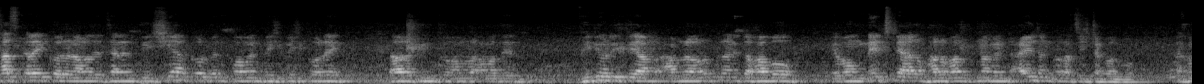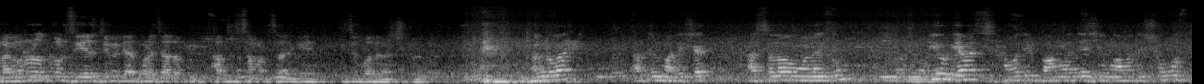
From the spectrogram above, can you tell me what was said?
সাবস্ক্রাইব করবেন আমাদের চ্যানেলটি শেয়ার করবেন কমেন্ট বেশি বেশি করে, তাহলে কিন্তু আমরা আমাদের ভিডিওটিতে আম- আমরা অনুপ্রাণিত হব এবং নেক্সটে আরও ভালো ভালো টুর্নামেন্ট আয়োজন করার চেষ্টা করব। এখন আমি অনুরোধ করছি পরিচালক আব্দুল সামাদ স্যারকে কিছু বলে ধন্যবাদ, আব্দুল মালিক সাহেব আসসালামু আলাইকুম। প্রিয় আমাদের বাংলাদেশ এবং আমাদের সমস্ত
